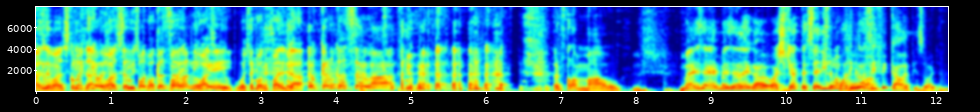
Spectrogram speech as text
é que, eu acho como que é que hoje você que não pode Spotify- cancelar Eu acho ninguém? que o, Spotify já... Eu quero cancelar. eu quero falar mal. Mas é, mas é legal. Eu acho que até seria Você uma pode boa. classificar o episódio, né?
